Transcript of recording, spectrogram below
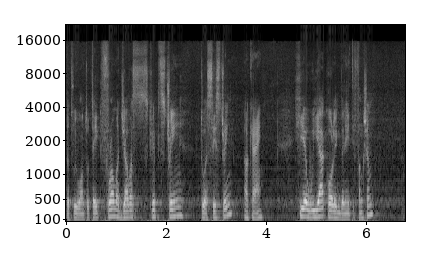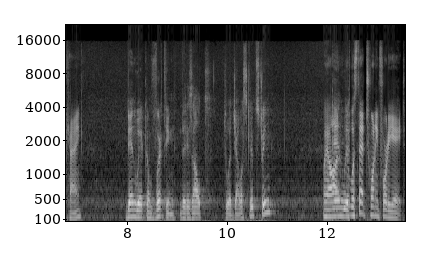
that we want to take from a JavaScript string to a C string. Okay. Here we are calling the native function. Okay. Then we're converting the result to a JavaScript string. Well, what's that 2048?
